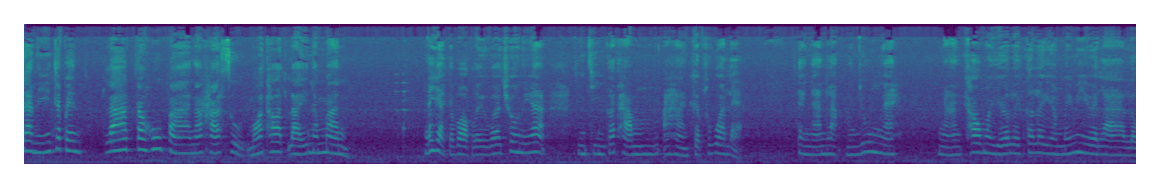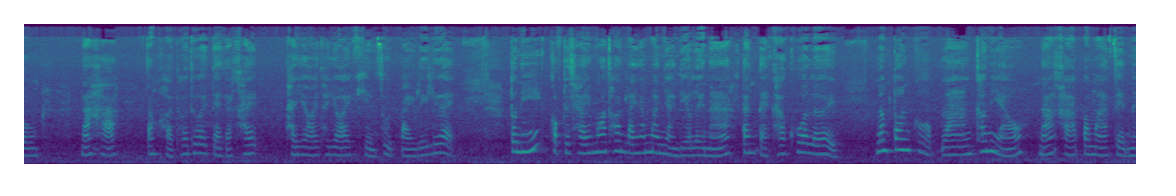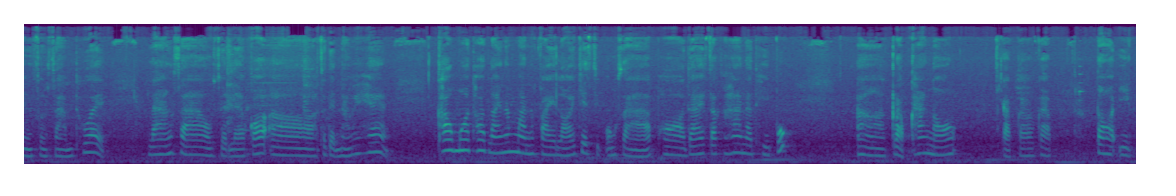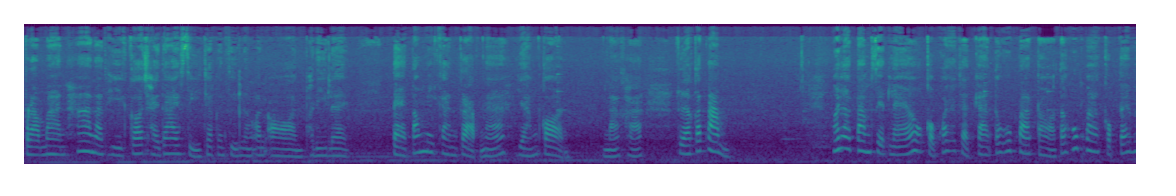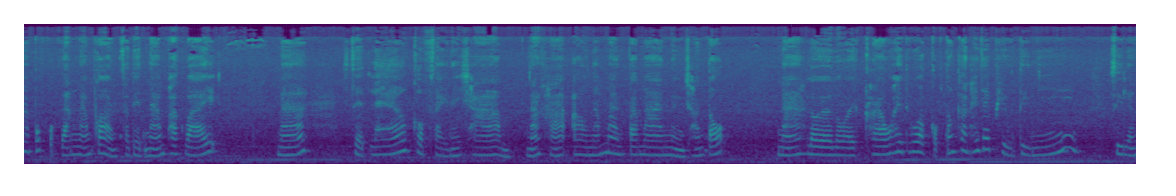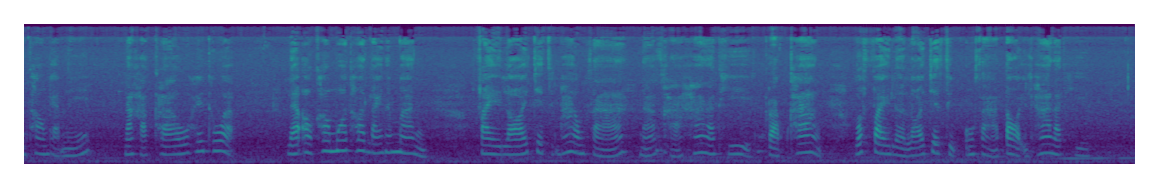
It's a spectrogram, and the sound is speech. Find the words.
จานนี้จะเป็นลาบเต้าหู้ปลานะคะ สูตรหม้อทอดไร้น้ำมันไม่อยากจะบอกเลยว่าช่วงเนี้ยจริงๆก็ทำอาหารเกือบทุกวันแหละ แต่งานหลักมันยุ่งไง งานเข้ามาเยอะเลยก็เลยยังไม่มีเวลาลงนะคะ ต้องขอโทษด้วย แต่จะค่อยทยอยทยอยเขียนสูตรไปเรื่อยๆ ตัวนี้กบจะใช้หม้อทอดไร้น้ำมันอย่างเดียวเลยนะ ตั้งแต่ข้าวคั่วเลย เริ่มต้นกบล้างข้าวเหนียวนะคะ ประมาณเศษหนึ่งส่วนสามถ้วย ล้างซาวเสร็จแล้วก็เสด็จน้ำให้แห้งเข้าหม้อทอดไร้น้ำมันไฟ 170 องศา พอได้สัก 5 นาทีปุ๊บกลับข้างน้องกลับกลับกลับต่ออีกประมาณ 5 นาทีก็ใช้ได้สีจะเป็นสีเหลืองอ่อนๆพอดีเลย แต่ต้องมีการกลับนะ ย้ำก่อนนะคะแล้วก็ตำเมื่อเราตำเสร็จแล้วกบก็จะจัดการเต้าหู้ปลาต่อเต้าหู้ปลากบได้มาปุ๊บกบล้างน้ำก่อน เสด็จน้ำพักไว้ นะ เสร็จแล้วกบใส่ในชามนะคะ เอาน้ำมันประมาณ 1 ช้อนโต๊ะนะโรยโรยเคล้าให้ทั่วกบต้องการให้ได้ผิวตีนี้ สีเหลืองทองแบบนี้นะคะ เคล้าให้ทั่ว แล้วเอาเข้าหม้อทอดไร้น้ำมัน ไฟ 175 องศานะคะ 5 นาที กลับข้างลดไฟเหลือ 170 องศาต่ออีก 5 นาที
